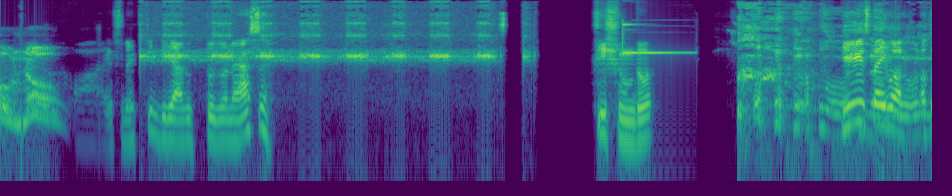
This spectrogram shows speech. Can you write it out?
ও নো দেখছি বিরাট উত্তেজনা আছে। কি সুন্দর। কি তাই বল? অত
